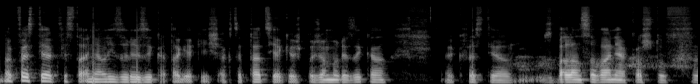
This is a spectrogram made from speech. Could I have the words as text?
no kwestia, kwestia analizy ryzyka, tak, jakiejś akceptacji jakiegoś poziomu ryzyka, kwestia zbalansowania kosztów e,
